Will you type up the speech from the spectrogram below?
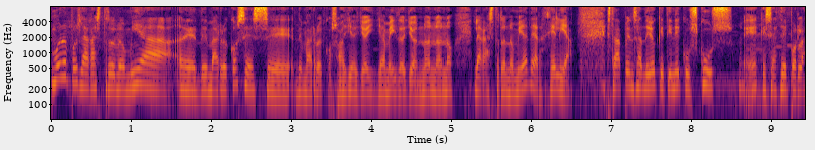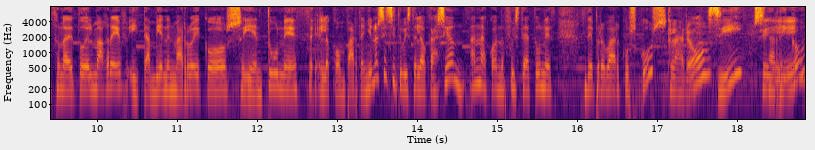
Bueno, pues la gastronomía eh, de Marruecos es eh, de Marruecos. Ay, ay, ay, ya me he ido yo. No, no, no. La gastronomía de Argelia. Estaba pensando yo que tiene couscous, eh, que se hace por la zona de todo el Magreb y también en Marruecos y en Túnez eh, lo comparten. Yo no sé si tuviste la ocasión, Ana, cuando fuiste a Túnez, de probar couscous. claro. Sí, Sí, está rico.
